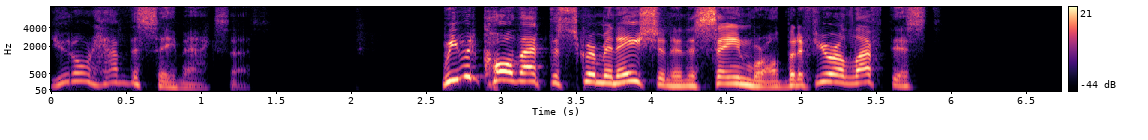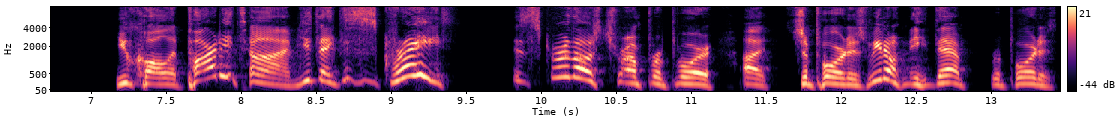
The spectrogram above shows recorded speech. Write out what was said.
you don't have the same access. We would call that discrimination in a sane world. But if you're a leftist, you call it party time. You think this is great. Screw those Trump report, uh, supporters. We don't need them. Reporters.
